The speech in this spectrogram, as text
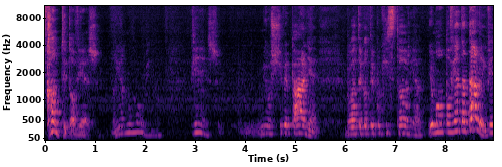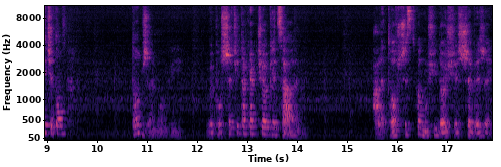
Skąd ty to wiesz? No i on mu mówi, no wiesz, miłościwy panie, była tego typu historia. I mu opowiada dalej, wiecie, tą... Dobrze, mówi, wypuszczę ci tak, jak ci obiecałem. Ale to wszystko musi dojść jeszcze wyżej.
